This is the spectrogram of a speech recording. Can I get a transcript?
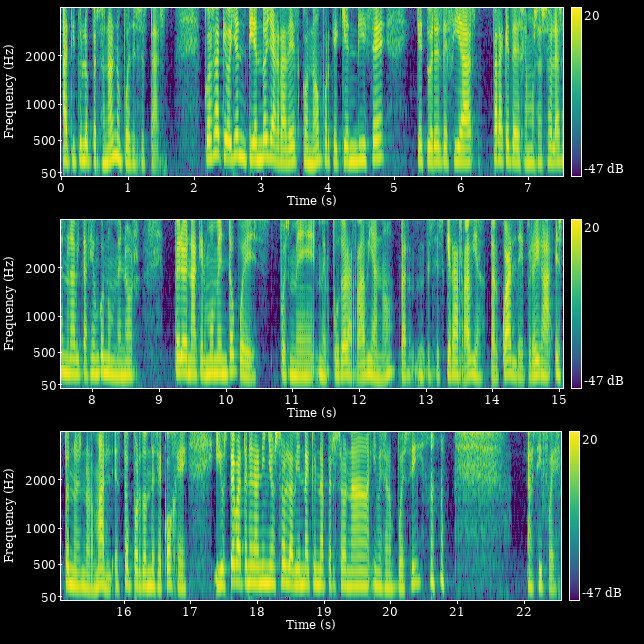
a título personal no puedes estar. Cosa que hoy entiendo y agradezco, ¿no? Porque quien dice que tú eres de fiar para que te dejemos a solas en una habitación con un menor. Pero en aquel momento, pues, pues me, me, pudo la rabia, ¿no? Es que era rabia, tal cual, de, pero oiga, esto no es normal, esto por dónde se coge. Y usted va a tener al niño solo viendo que una persona. Y me dijeron, pues sí. Así fue.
